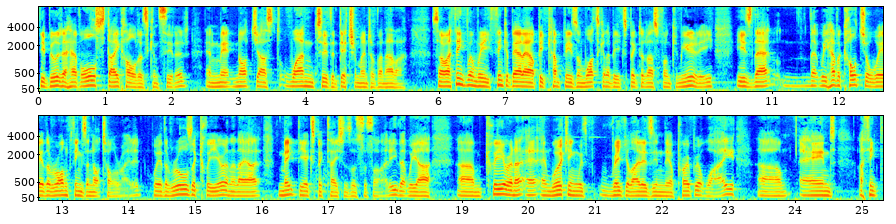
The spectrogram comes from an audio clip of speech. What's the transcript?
the ability to have all stakeholders considered and meant not just one to the detriment of another. So I think when we think about our big companies and what's going to be expected of us from community is that that we have a culture where the wrong things are not tolerated, where the rules are clear and that they are, meet the expectations of society, that we are um, clear and, and working with regulators in the appropriate way, um, and I think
